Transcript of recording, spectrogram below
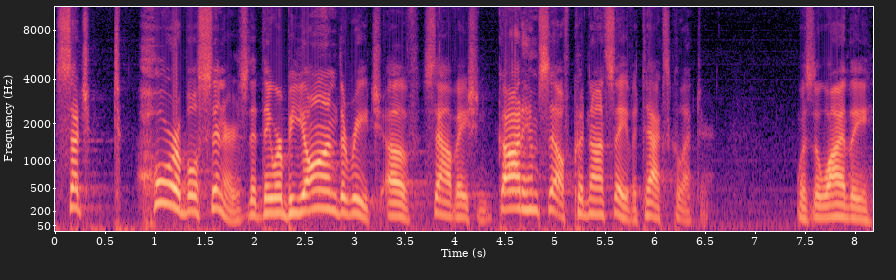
such horrible sinners that they were beyond the reach of salvation. God Himself could not save a tax collector, was the widely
